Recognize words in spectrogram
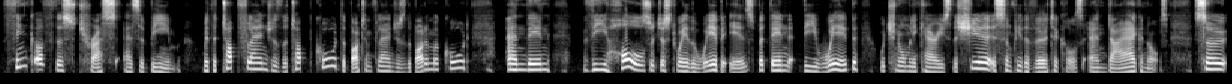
think of this truss as a beam, where the top flange is the top chord, the bottom flange is the bottom chord, and then the holes are just where the web is, but then the web, which normally carries the shear, is simply the verticals and diagonals. So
